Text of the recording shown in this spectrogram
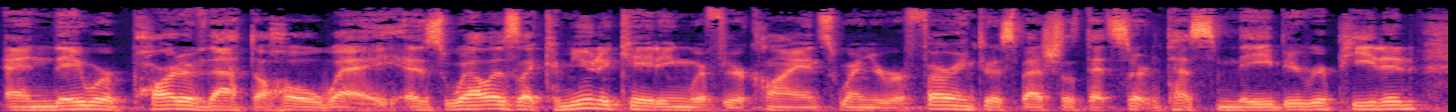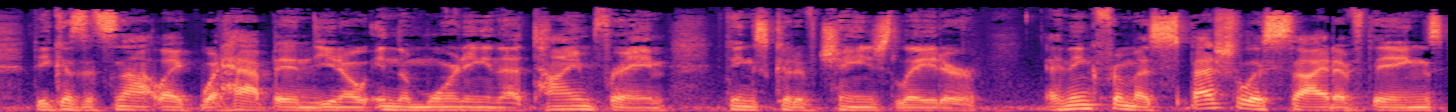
and they were part of that the whole way, as well as like communicating with your clients when you're referring to a specialist that certain tests may be repeated because it's not like what happened, you know, in the morning in that time frame. Things could have changed later. I think from a specialist side of things,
